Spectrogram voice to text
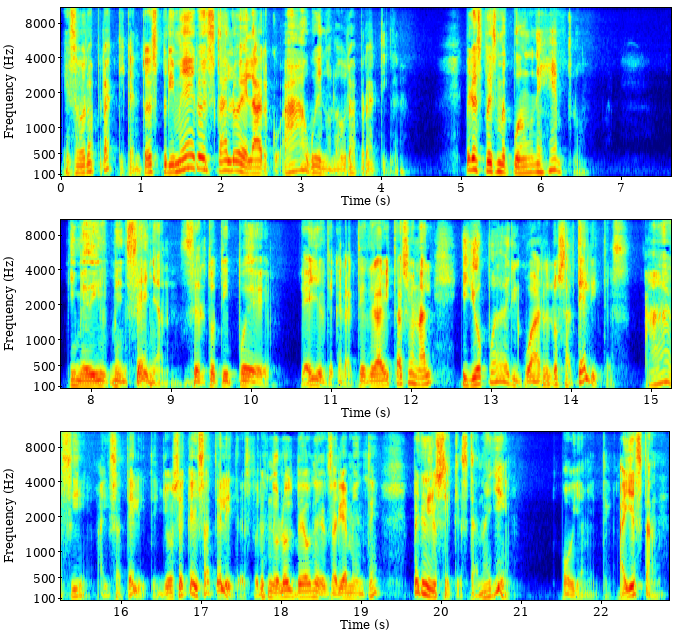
Es obra práctica. Entonces, primero está lo del arco. Ah, bueno, la obra práctica. Pero después me ponen un ejemplo y me, me enseñan cierto tipo de leyes de carácter gravitacional y yo puedo averiguar los satélites. Ah, sí, hay satélites. Yo sé que hay satélites, pero no los veo necesariamente, pero yo sé que están allí, obviamente. Ahí están.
